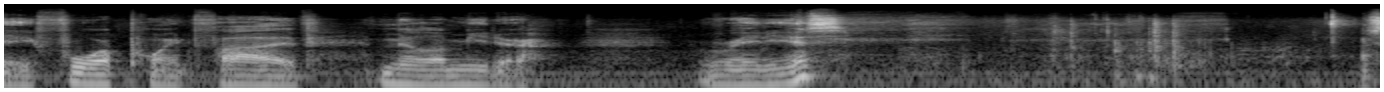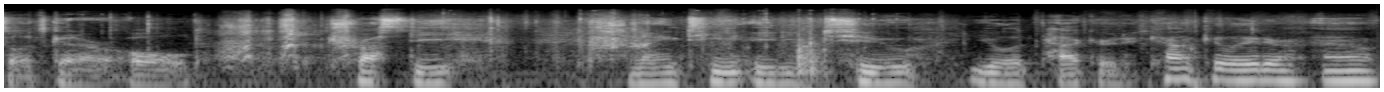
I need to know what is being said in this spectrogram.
a 4.5 millimeter radius. So let's get our old trusty 1982 Hewlett Packard calculator out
